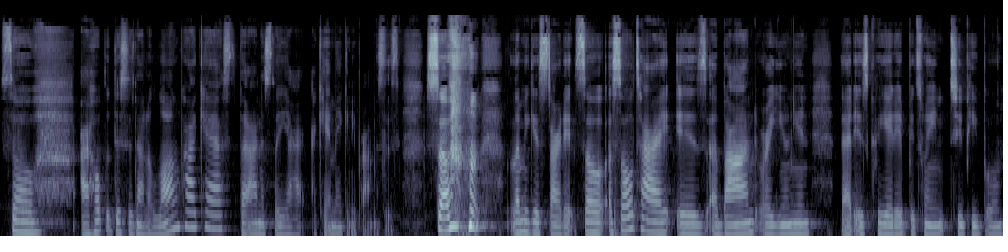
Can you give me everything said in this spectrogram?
So I hope that this is not a long podcast, but honestly, I, I can't make any promises. So let me get started. So, a soul tie is a bond or a union that is created between two people,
